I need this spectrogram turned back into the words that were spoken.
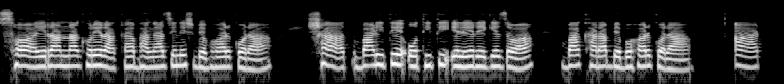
ছয়, রান্নাঘরে রাখা, ভাঙা জিনিস ব্যবহার করা। সাত, বাড়িতে অতিথি এলে রেগে যাওয়া বা খারাপ ব্যবহার করা। আট,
